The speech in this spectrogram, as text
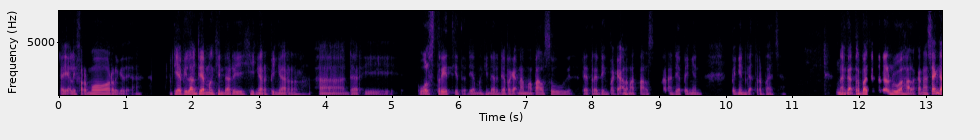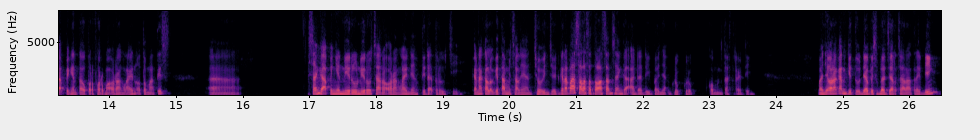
Kayak Livermore gitu ya dia bilang dia menghindari hingar-bingar uh, dari Wall Street gitu. Dia menghindari dia pakai nama palsu, gitu. dia trading pakai hmm. alamat palsu karena dia pengen pengen nggak terbaca. Nah nggak hmm. terbaca itu dalam dua hal. Karena saya nggak pengen tahu performa orang lain, otomatis uh, saya nggak pengen niru-niru cara orang lain yang tidak teruji. Karena kalau kita misalnya join-join, kenapa salah satu alasan saya nggak ada di banyak grup-grup komunitas trading? Banyak orang kan gitu, dia habis belajar cara trading,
